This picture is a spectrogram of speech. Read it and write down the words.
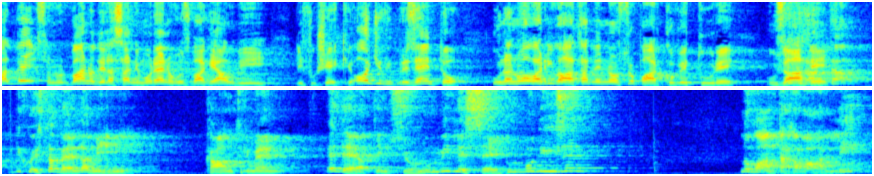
Salve, sono Urbano della Sanne Moreno Volkswagen Audi di Fucecchio. Oggi vi presento una nuova arrivata nel nostro parco vetture usate. Di questa bella Mini Countryman ed è, attenzione, un 1600 turbo diesel 90 cavalli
